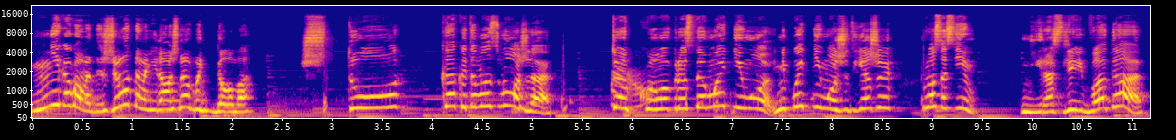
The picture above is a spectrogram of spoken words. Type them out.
никакого животного не должно быть дома. Что? Как это возможно? Такого просто быть не, мо- не быть не может, я же просто с ним не разлей вода.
